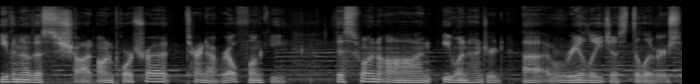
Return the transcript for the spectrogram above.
even though this shot on Portra turned out real funky, this one on E100 uh, really just delivers.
